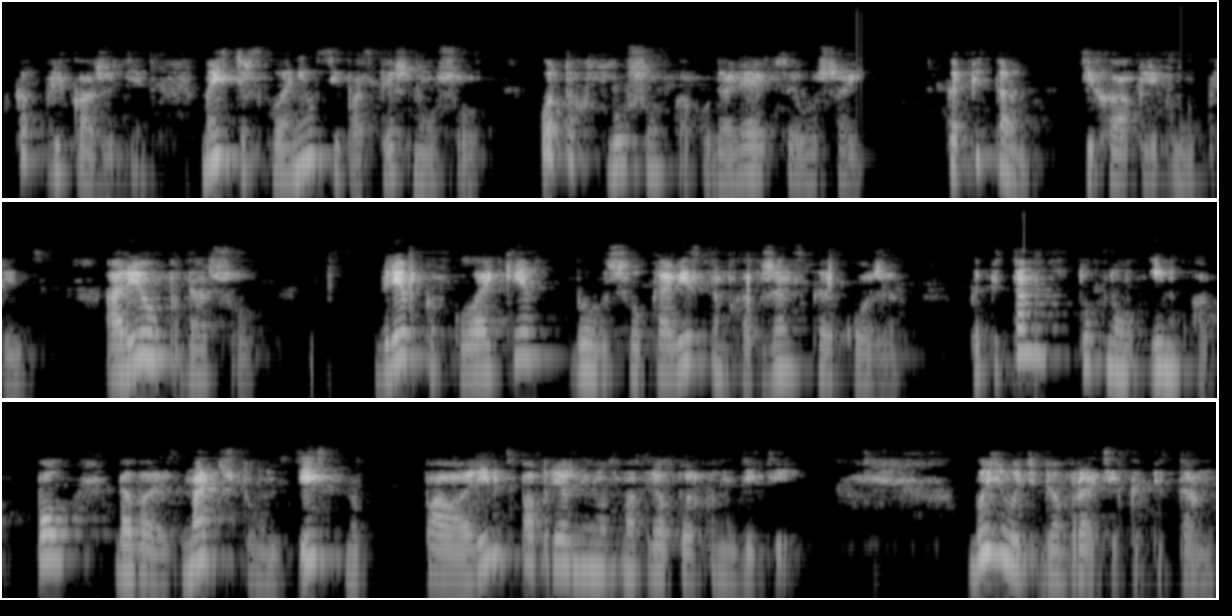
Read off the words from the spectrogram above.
Как прикажете». Мейстер склонился и поспешно ушел. Отах слушал, как удаляются его шаги. «Капитан!» — тихо окликнул принц. Орео подошел. Древко в кулаке было шелковистым, как женская кожа. Капитан стукнул им об пол, давая знать, что он здесь, но принц по-прежнему смотрел только на детей. «Были у тебя братья, капитан?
